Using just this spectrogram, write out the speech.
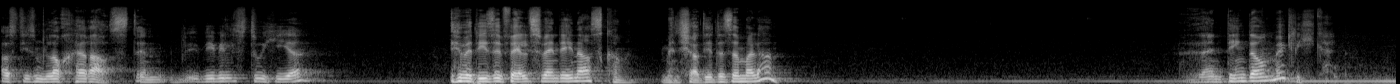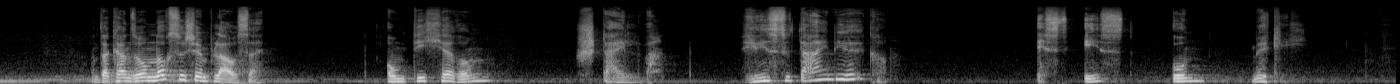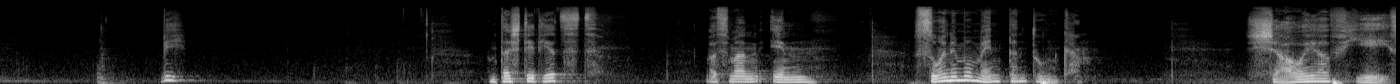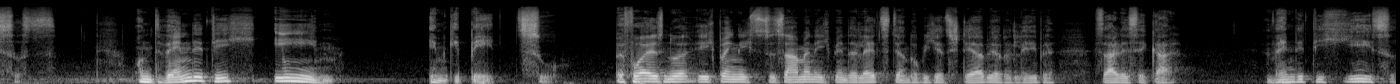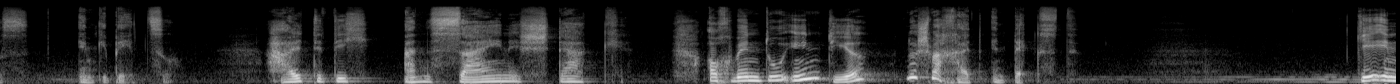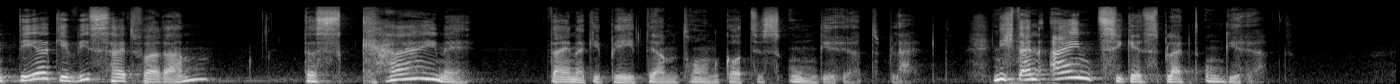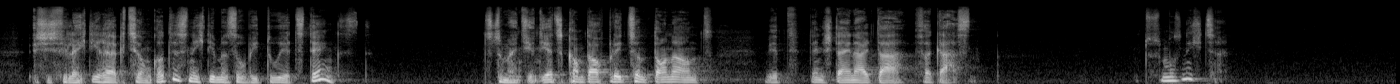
aus diesem Loch heraus, denn wie willst du hier über diese Felswände hinauskommen? Mensch, schau dir das einmal an. Das ist ein Ding der Unmöglichkeit. Und da kann es oben noch so schön blau sein. Um dich herum Steilwand. Wie willst du da in die Höhe kommen? Es ist unmöglich. Wie? Und da steht jetzt, was man in so einem Moment dann tun kann. Schaue auf Jesus und wende dich ihm im Gebet zu. Bevor es nur, ich bringe nichts zusammen, ich bin der Letzte und ob ich jetzt sterbe oder lebe, ist alles egal. Wende dich Jesus im Gebet zu. Halte dich an seine Stärke, auch wenn du in dir nur Schwachheit entdeckst. Geh in der Gewissheit voran, dass keine deiner Gebete am Thron Gottes ungehört bleibt. Nicht ein einziges bleibt ungehört. Es ist vielleicht die Reaktion Gottes nicht immer so, wie du jetzt denkst. Dass du meinst, und jetzt kommt auch Blitz und Donner und wird den Steinaltar vergasen. Das muss nicht sein.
